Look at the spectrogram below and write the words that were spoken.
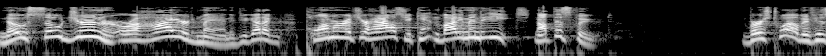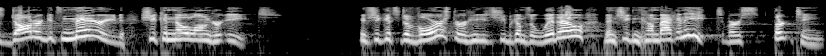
No sojourner or a hired man. If you got a plumber at your house, you can't invite him in to eat. Not this food. Verse 12. If his daughter gets married, she can no longer eat. If she gets divorced or he, she becomes a widow, then she can come back and eat. Verse 13.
